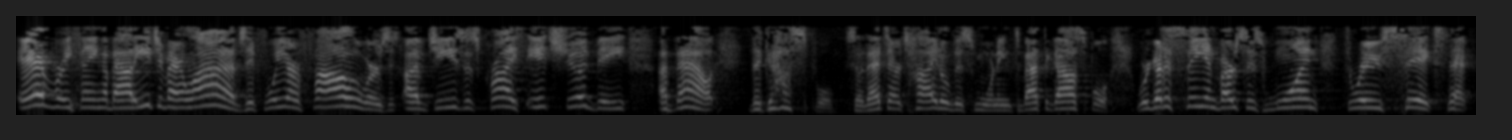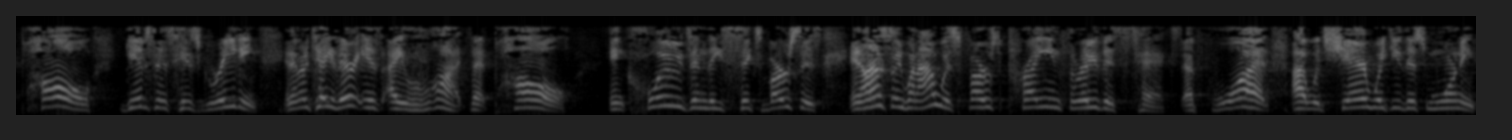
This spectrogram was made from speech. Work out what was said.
Everything about each of our lives, if we are followers of Jesus Christ, it should be about the gospel. So that's our title this morning. It's about the gospel. We're going to see in verses 1 through 6 that Paul gives us his greeting. And I'm going to tell you, there is a lot that Paul includes in these six verses. And honestly, when I was first praying through this text of what I would share with you this morning,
